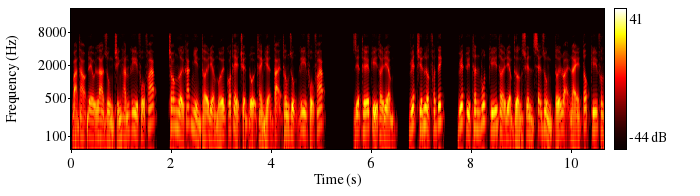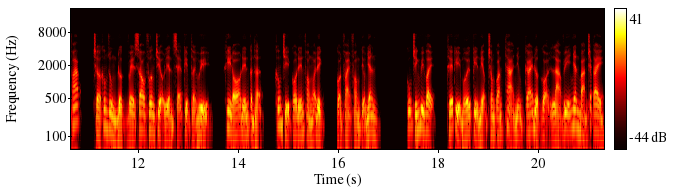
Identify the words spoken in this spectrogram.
bản thảo đều là dùng chính hắn ghi phổ pháp cho người khác nhìn thời điểm mới có thể chuyển đổi thành hiện tại thông dụng ghi phổ pháp. Diệt thế kỷ thời điểm, viết chiến lược phân tích, viết tùy thân bút ký thời điểm thường xuyên sẽ dùng tới loại này tốc ký phương pháp, chờ không dùng được về sau phương triệu liền sẽ kịp thời hủy, khi đó đến cẩn thận, không chỉ có đến phòng ngoại địch, còn phải phòng tiểu nhân. Cũng chính vì vậy, thế kỷ mới kỷ niệm trong quán thả những cái được gọi là vĩ nhân bản chép tay,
